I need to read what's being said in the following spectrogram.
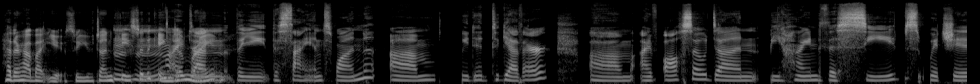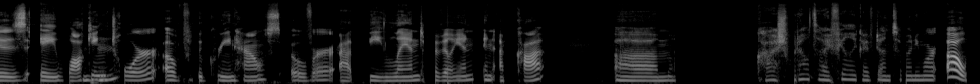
Heather, how about you? So you've done Keys mm-hmm. to the mm-hmm. Kingdom, I've right? Done the the science one. Um, we did together. Um, I've also done Behind the Seeds, which is a walking mm-hmm. tour of the greenhouse over at the Land Pavilion in Epcot. Um, gosh, what else? I feel like I've done so many more. Oh,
